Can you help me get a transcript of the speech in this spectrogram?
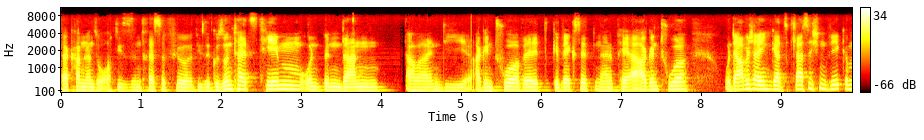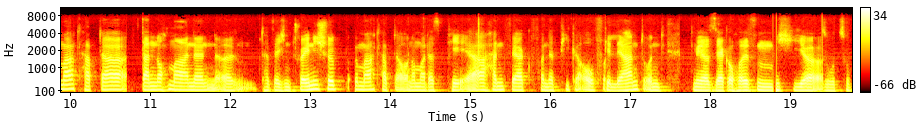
Da kam dann so auch dieses Interesse für diese Gesundheitsthemen und bin dann aber in die Agenturwelt gewechselt, in eine PR-Agentur. Und da habe ich eigentlich einen ganz klassischen Weg gemacht, habe da dann nochmal einen äh, tatsächlich ein Traineeship gemacht, habe da auch nochmal das PR-Handwerk von der Pike auf gelernt und mir sehr geholfen, mich hier so zu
